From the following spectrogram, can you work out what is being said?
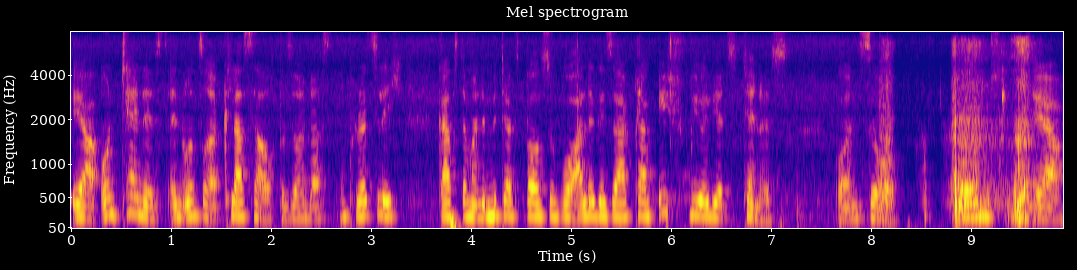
Ja, und Tennis in unserer Klasse auch besonders. Und plötzlich gab es da mal eine Mittagspause, wo alle gesagt haben, ich spiele jetzt Tennis. Und so. Und ja.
